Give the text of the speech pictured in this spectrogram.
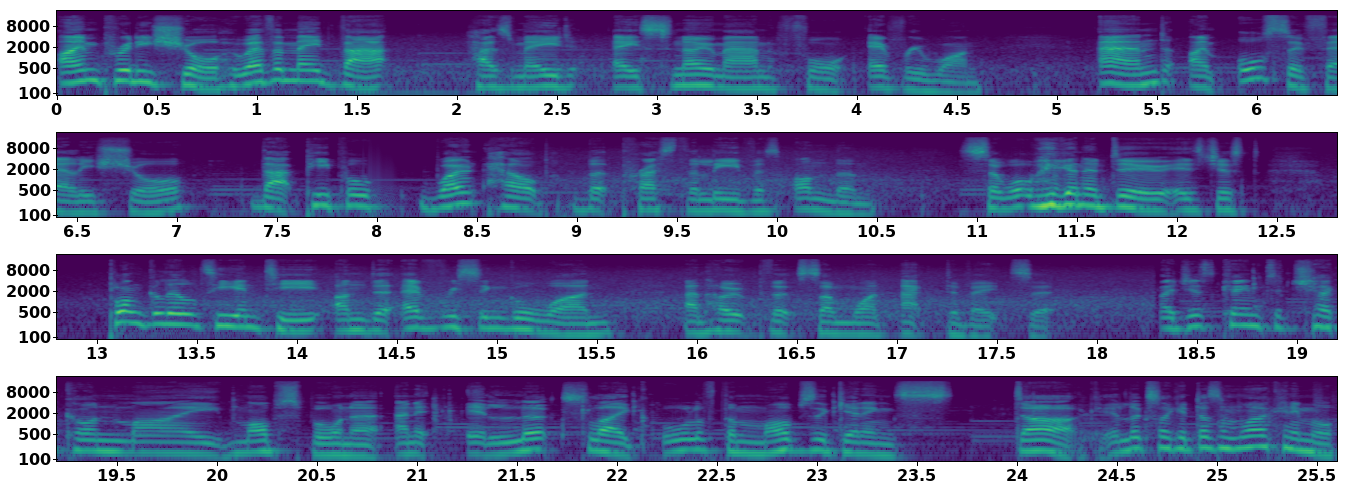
I'm pretty sure whoever made that has made a snowman for everyone. And I'm also fairly sure that people won't help but press the levers on them. So what we're going to do is just plonk a little TNT under every single one and hope that someone activates it. I just came to check on my mob spawner and it, it looks like all of the mobs are getting stuck. It looks like it doesn't work anymore.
